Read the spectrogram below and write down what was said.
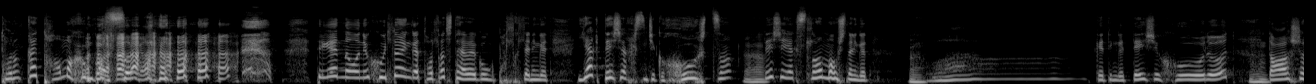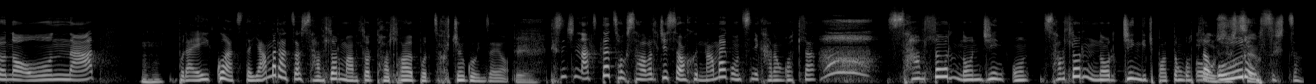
туранхай том охин болсон. Тэгээд нөгөө нэг хөлөө ингээд тулгаж тавиагүй болохлээр ингээд яг дээшээ гарсан чиг хөөрцөн. Дээшээ яг slow motion ингээд ваа гэт ингээд дээшээ хөөрөөд доошоо нөө уунаад Бүр айгүй азтай ямар азар савлуур мавлуур толгой бүр зөгчөөгүй энэ заяо. Тэгсэн чинь надтай цуг савлж исэн охин намайг унтсныг харангуутлаа савлуур нунжин савлуур нь нуржин гэж бодонгуутлаа өөрөө өсөрцөн.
